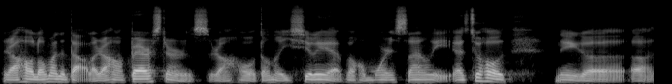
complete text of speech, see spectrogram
然后罗曼就倒了，然后 Bear Stearns，然后等等一系列，包括 Morris Stanley，呃，最后那个呃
